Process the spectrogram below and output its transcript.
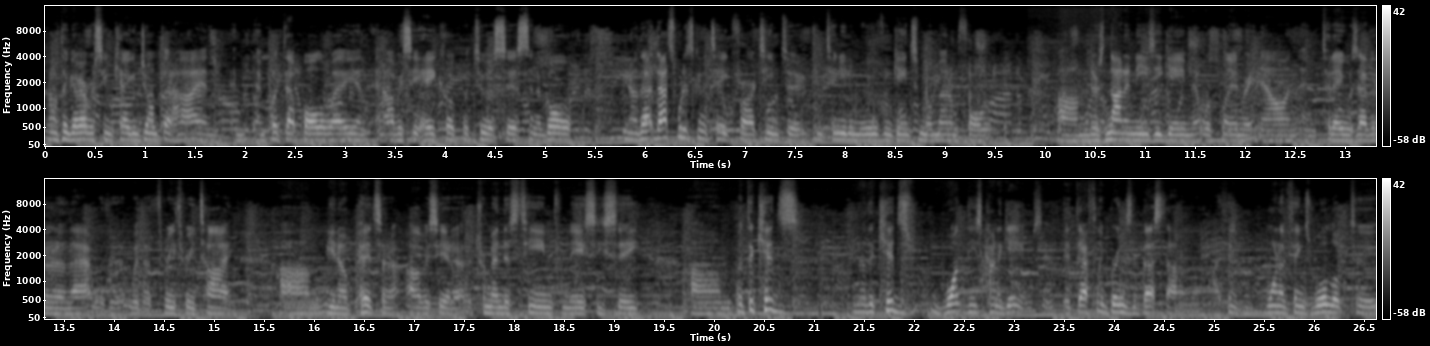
I don't think I've ever seen Kagan jump that high and, and, and put that ball away, and, and obviously Haycook with two assists and a goal. You know, that, that's what it's going to take for our team to continue to move and gain some momentum forward. Um, there's not an easy game that we're playing right now, and, and today was evident of that with a, with a 3-3 tie. Um, you know, Pitt's and obviously had a tremendous team from the ACC, um, but the kids, you know, the kids want these kind of games. It, it, definitely brings the best out of them. I think one of the things we'll look to,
